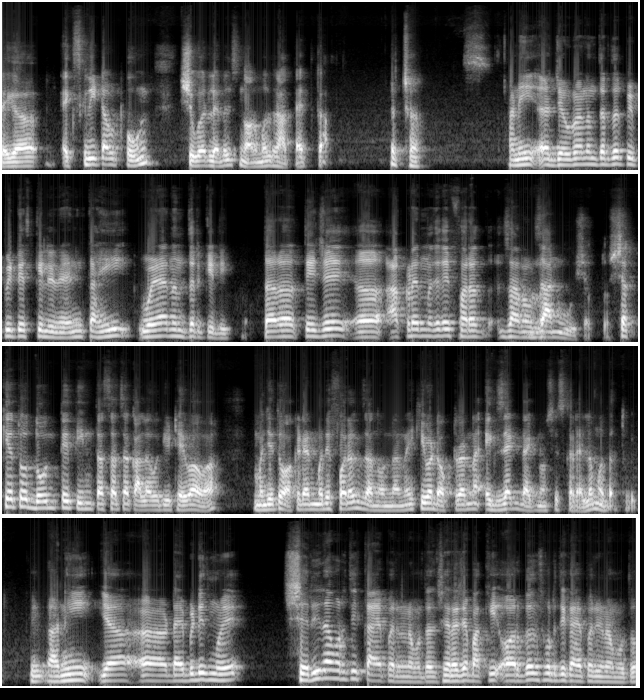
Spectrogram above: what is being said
एक्सक्रीट आउट होऊन शुगर लेवल्स नॉर्मल राहत आहेत का? अच्छा. आणि जेवणानंतर जर पीपी टेस्ट केली नाही आणि काही वेळानंतर केली तर ते जे आकड्यांमध्ये काही फरक जाणवला? जाणवू शकतो. शक्यतो दोन ते तीन तासाचा कालावधी ठेवावा. म्हणजे तो आकड्यांमध्ये फरक जाणवणार नाही किंवा डॉक्टरांना एक्झॅक्ट डायग्नोसिस करायला मदत होईल. आणि या डायबिटीजमुळे शरीरावरती काय परिणाम होतात? शरीराच्या बाकी ऑर्गन्स वरती काय परिणाम होतो?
